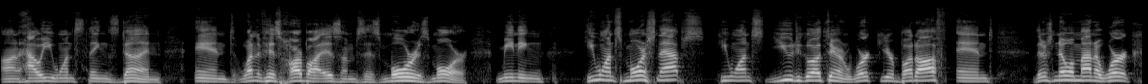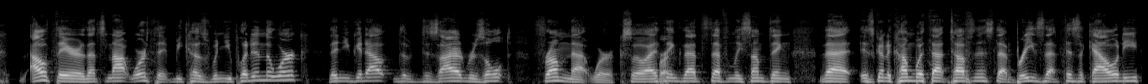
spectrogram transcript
on how he wants things done. And one of his Harbaughisms is more is more, meaning he wants more snaps. He wants you to go out there and work your butt off and there's no amount of work out there that's not worth it because when you put in the work, then you get out the desired result from that work. So I right. think that's definitely something that is going to come with that toughness, that breeds that physicality,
